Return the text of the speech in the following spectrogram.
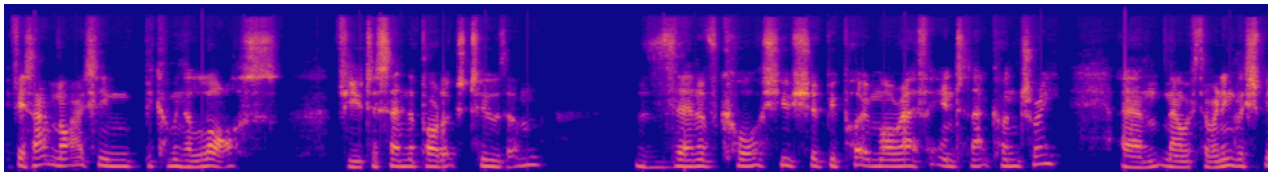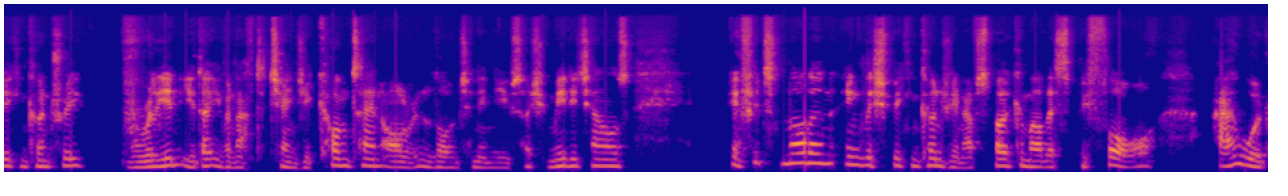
if it's not actually becoming a loss for you to send the products to them, then of course you should be putting more effort into that country. Um, now, if they're an English speaking country, brilliant. You don't even have to change your content or launch any new social media channels if it's not an English speaking country, and I've spoken about this before, I would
